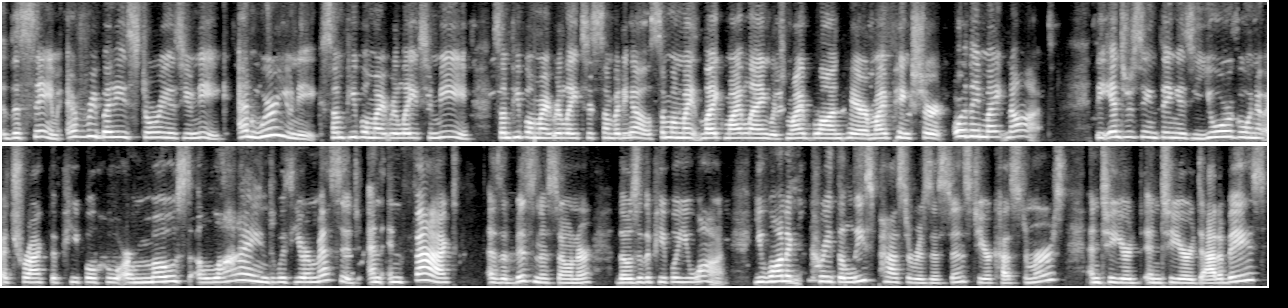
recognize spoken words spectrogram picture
the same. Everybody's story is unique and we're unique. Some people might relate to me. Some people might relate to somebody else. Someone might like my language, my blonde hair, my pink shirt, or they might not the interesting thing is you're going to attract the people who are most aligned with your message. And in fact, as a business owner, those are the people you want. You want to mm-hmm. create the least passive resistance to your customers and to your and to your database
